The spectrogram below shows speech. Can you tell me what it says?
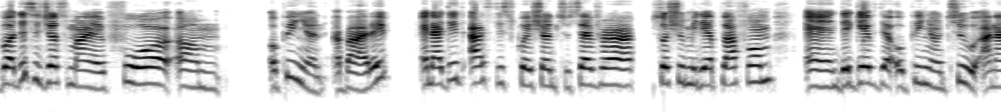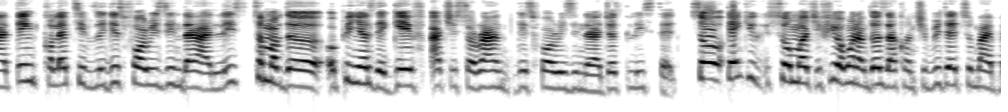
but this is just my four um opinion about it. And I did ask this question to several social media platform and they gave their opinion too. And I think collectively these four reasons that I list, some of the opinions they gave actually surround these four reasons that I just listed. So thank you so much if you're one of those that contributed to my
